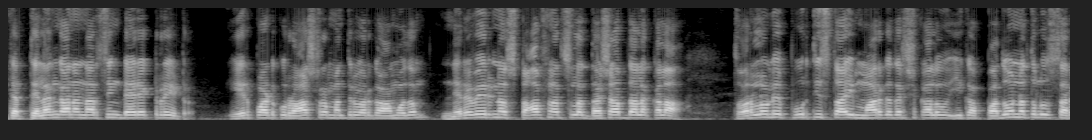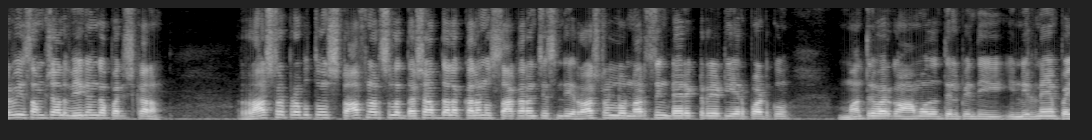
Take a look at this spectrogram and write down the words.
ఇక తెలంగాణ నర్సింగ్ డైరెక్టరేట్ ఏర్పాటుకు రాష్ట్ర మంత్రివర్గ ఆమోదం. నెరవేరిన స్టాఫ్ నర్సుల దశాబ్దాల కళ త్వరలోనే పూర్తి స్థాయి మార్గదర్శకాలు. ఇక పదోన్నతులు సర్వీస్ అంశాలు వేగంగా పరిష్కారం. రాష్ట్ర ప్రభుత్వం స్టాఫ్ నర్సుల దశాబ్దాల కలను సాకారం చేసింది. రాష్ట్రంలో నర్సింగ్ డైరెక్టరేట్ ఏర్పాటుకు మంత్రివర్గం ఆమోదం తెలిపింది. ఈ నిర్ణయంపై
